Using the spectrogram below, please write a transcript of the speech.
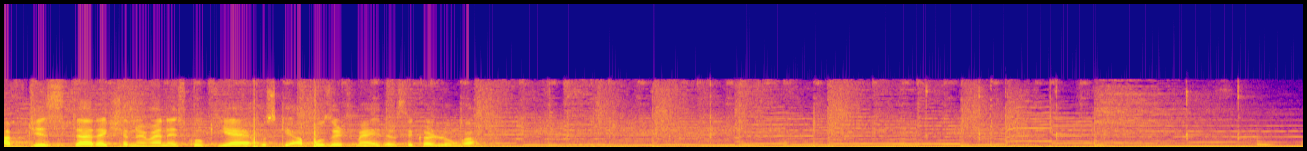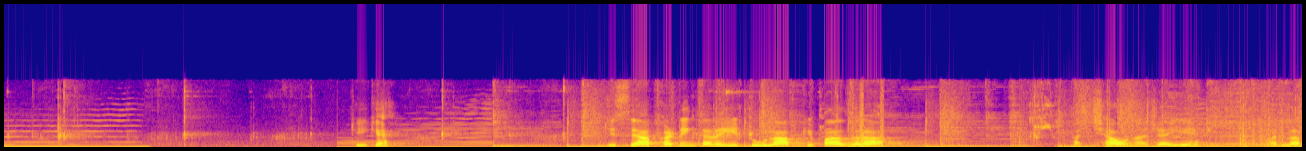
अब जिस डायरेक्शन में मैंने इसको किया है, उसके अपोजिट मैं इधर से कर लूँगा। ठीक है? जिससे आप कटिंग कर रहे हैं, ये टूल आपके पास ज़रा अच्छा होना चाहिए मतलब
